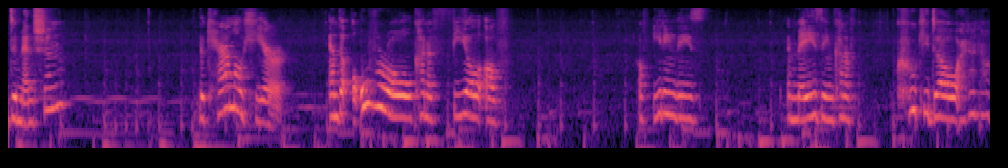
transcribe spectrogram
dimension, the caramel here and the overall kind of feel of of eating these amazing kind of cookie dough, I don't know,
